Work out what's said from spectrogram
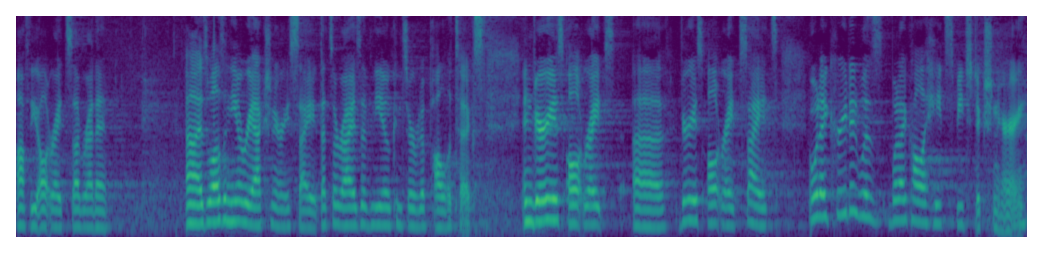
off the alt right subreddit, uh, as well as a neo reactionary site that's a rise of neoconservative politics, and various alt right uh, various alt right sites. And what I created was what I call a hate speech dictionary,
